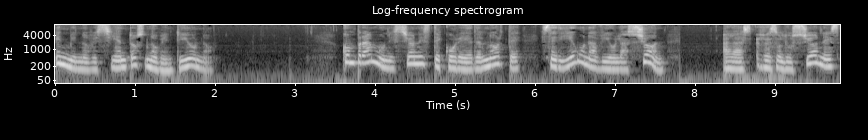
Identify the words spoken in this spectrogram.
en 1991. Comprar municiones de Corea del Norte sería una violación a las resoluciones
